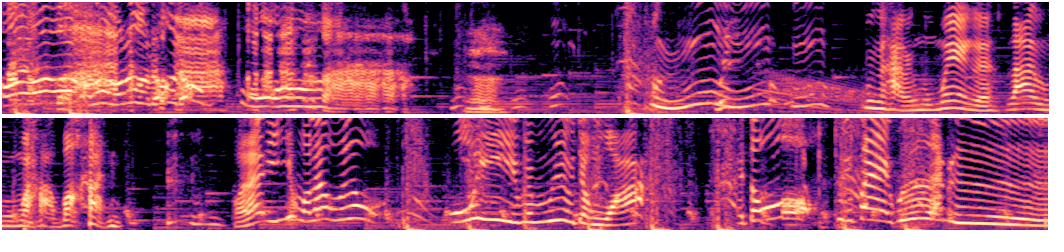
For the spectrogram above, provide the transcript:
โอ้โหโอ้โหโอ้โหโอ้โหโอ้โหอ่าอืมมึงมึงหาแมงมุมแม่งเลยล่ากแมงมุมมาหาบ้านพอแล้วอีพอแล้วพอแล้วโอ้ยมันไม่รู้จังวะไอ้โตมึงแตกเพื่อนเออ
